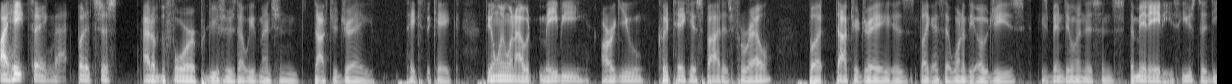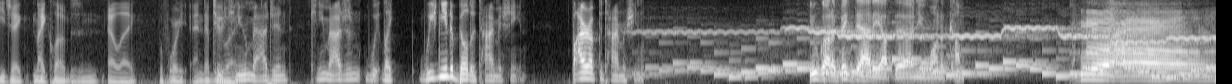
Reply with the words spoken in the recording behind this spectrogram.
I hate saying that, but it's just Out of the four producers that we've mentioned, Dr. Dre takes the cake. The only one I would maybe argue could take his spot is Pharrell, but Dr. Dre is, like I said, one of the OGs. He's been doing this since the mid '80s. He used to DJ nightclubs in L.A. before he NWA. dude. Can you imagine? Can you imagine? We, like we need to build a time machine. Fire up the time machine. You got a big daddy up there and you want to come.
